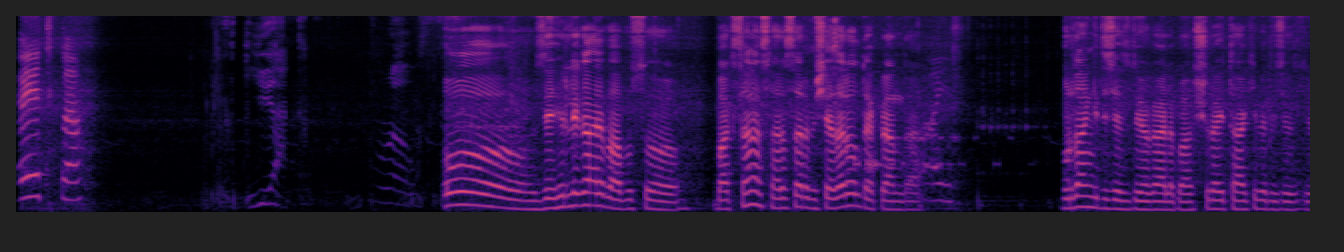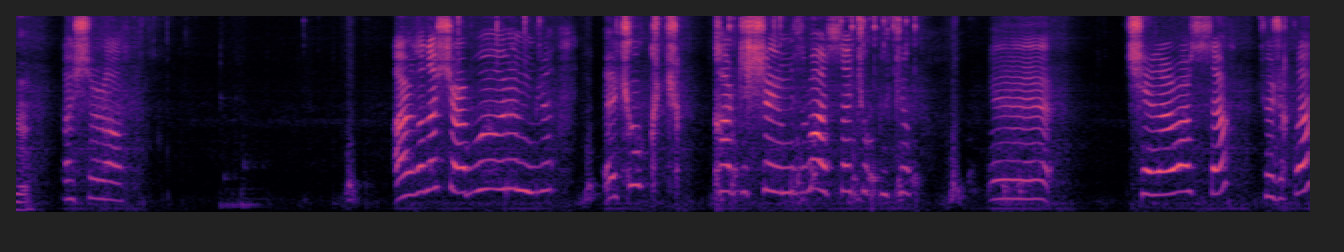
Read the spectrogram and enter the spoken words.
Evet tıkla. Oo, zehirli galiba bu su. Baksana sarı sarı bir şeyler oldu ekranda. Hayır. Buradan gideceğiz diyor galiba. Şurayı takip edeceğiz diyor. Taşları al. Arkadaşlar bu oyun bir- e, çok küçük kardeşlerimiz varsa çok küçük e, şeyler varsa çocuklar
